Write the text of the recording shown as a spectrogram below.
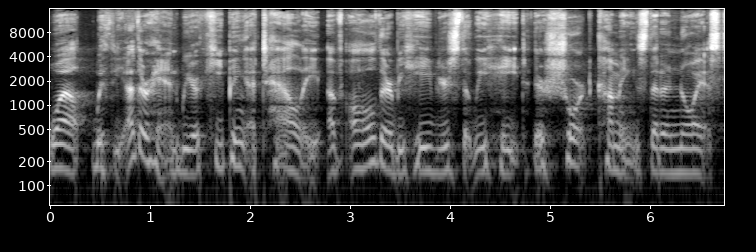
while with the other hand, we are keeping a tally of all their behaviors that we hate, their shortcomings that annoy us,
